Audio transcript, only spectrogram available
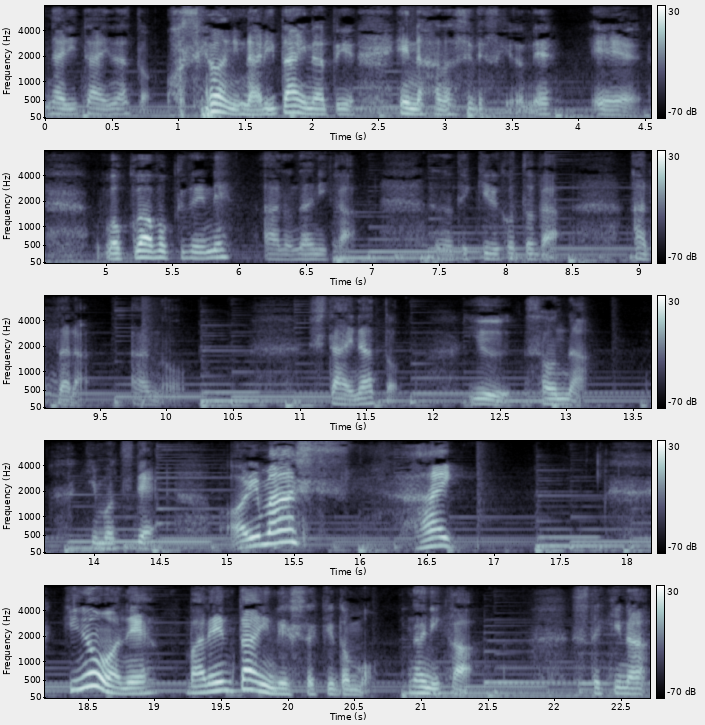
なりたいなと、お世話になりたいなという変な話ですけどね。えー、僕は僕でね、あの何か、あの、できることがあったら、あの、したいなという、そんな気持ちでおります。はい。昨日はね、バレンタインでしたけども、何か素敵な、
